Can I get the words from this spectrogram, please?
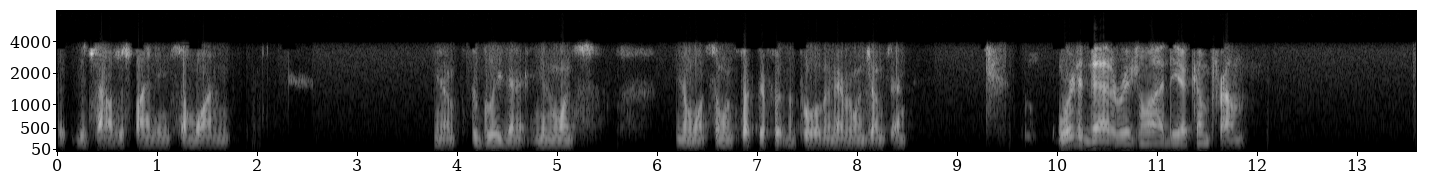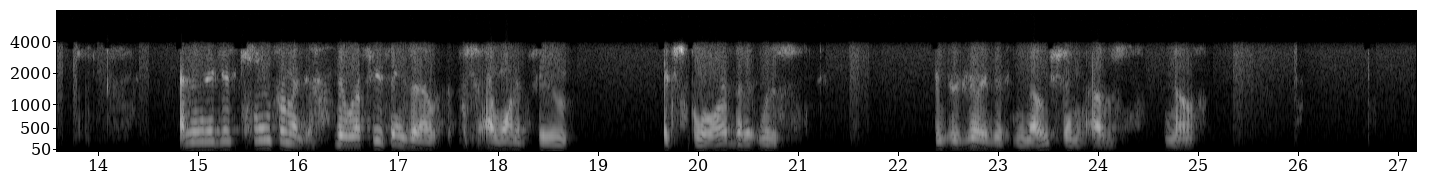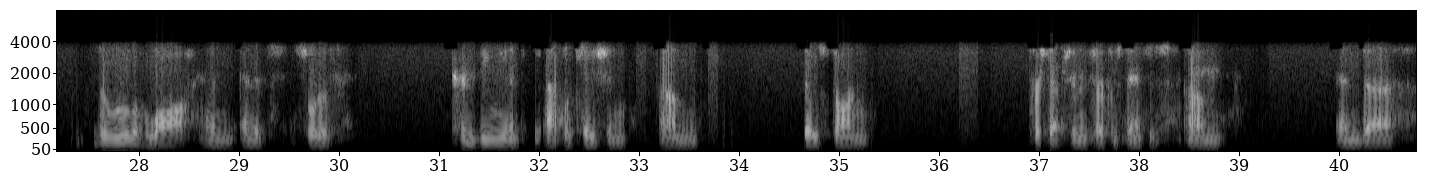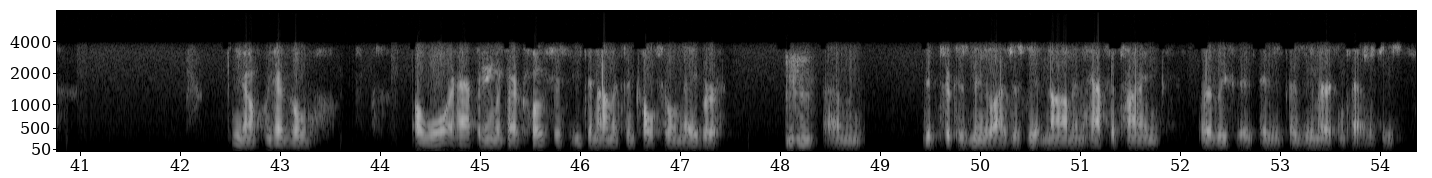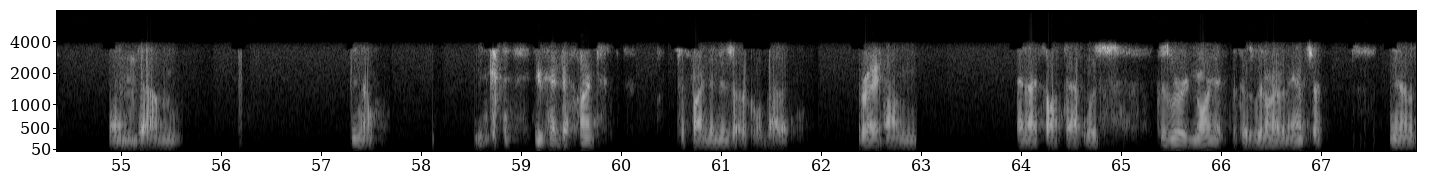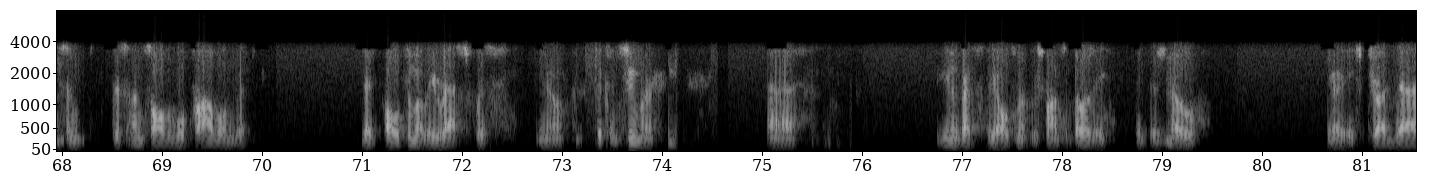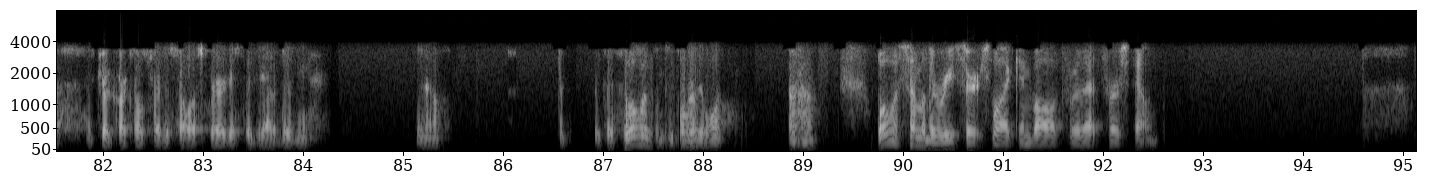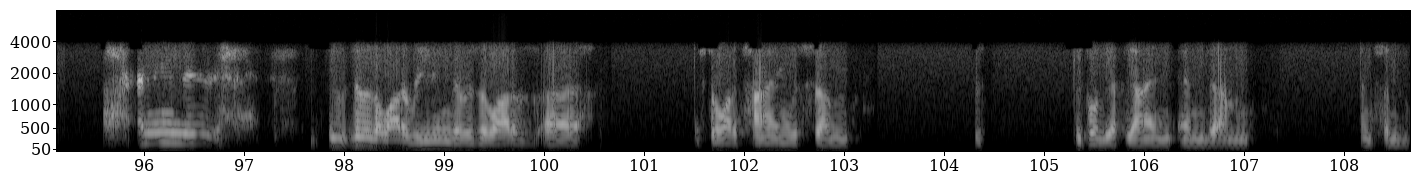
the challenge was finding someone, you know, who believed in it. And then once, you know, once someone stuck their foot in the pool, then everyone jumped in. Where did that original idea come from? I mean, it just came from a. There were a few things that I I wanted to explore, but it was it was really this notion of you know the rule of law and and its sort of convenient application um, based on perception and circumstances. Um, and uh, you know, we have a, a war happening with our closest economic and cultural neighbor Mm-hmm. um, that took as many lives as Vietnam in half the time, or at least as, as the American casualties. And um, you know, you had to hunt to find a news article about it. Right. Um, and I thought that was because we were ignoring it because we don't have an answer. You know, it's an, this unsolvable problem that that ultimately rests with you know the consumer. Uh, you know, that's the ultimate responsibility. I think there's no, you know, if drug uh, if drug cartels tried to sell asparagus, they'd be out of business. You know, but, but they sell something people really want. Uh huh. What was some of the research like involved for that first film? I mean, there, there was a lot of reading. There was a lot of uh, I spent a lot of time with some with people in the FBI and and, um, and some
